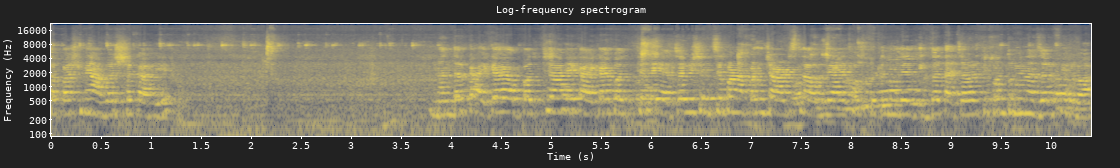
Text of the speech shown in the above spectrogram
तपासणी आवश्यक आहे. नंतर काय काय अपथ्य आहे काय काय पथ्य आहे याच्याविषयीचे पण आपण चार्ट्स लावले आहेत हॉस्पिटलमध्ये एकदा त्याच्यावरती पण तुम्ही नजर फिरवा.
